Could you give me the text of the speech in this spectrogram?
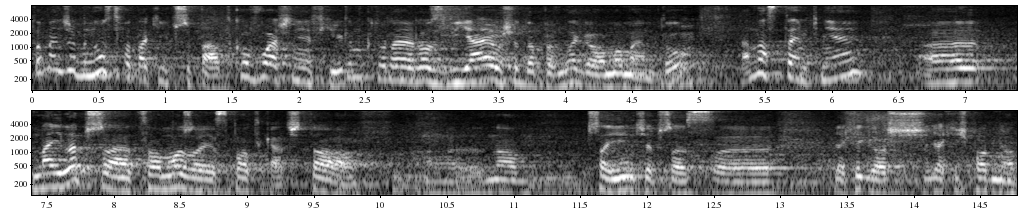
to będzie mnóstwo takich przypadków właśnie firm, które rozwijają się do pewnego momentu, a następnie e, najlepsze, co może je spotkać, to e, no, przejęcie przez e, jakiegoś, jakiś podmiot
